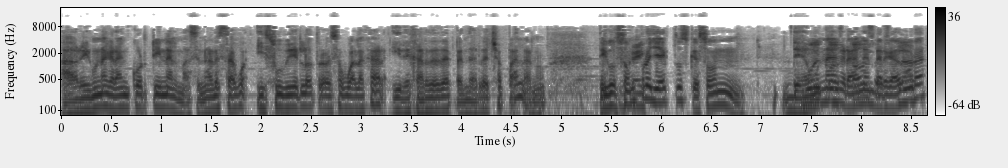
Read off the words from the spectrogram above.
Abrir una gran cortina, almacenar esa agua y subirla otra vez a Guadalajara y dejar de depender de Chapala, ¿no? Digo, son proyectos que son de una gran envergadura,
